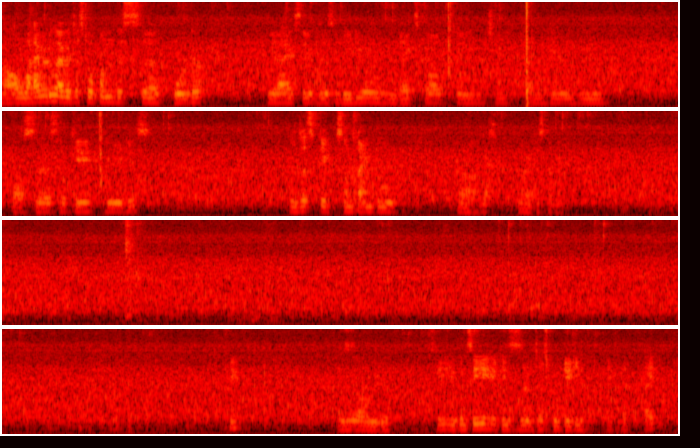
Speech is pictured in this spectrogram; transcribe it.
Now what I just open this uh, folder where I saved this video, desktop, save, G, view, view, process, okay, here it is. Will just take some time to, uh, yeah, now it is coming. Okay, this is our video. See, you can see it is uh, just rotating like that, right?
